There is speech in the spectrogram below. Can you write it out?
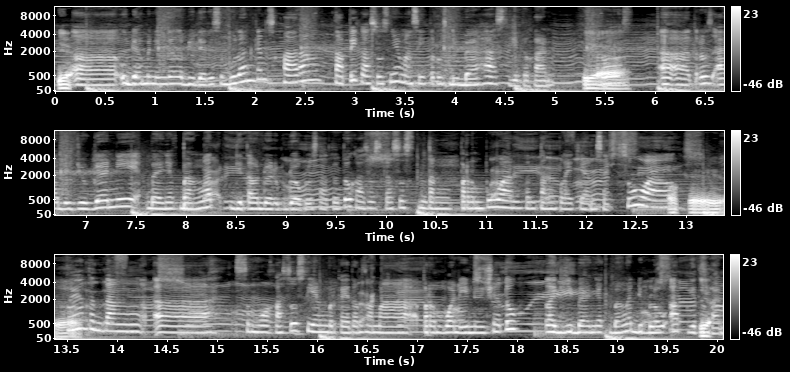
Iya. eh, udah meninggal lebih dari sebulan kan sekarang, tapi kasusnya masih terus dibahas gitu kan. Iya. Terus eh, terus ada juga nih banyak banget di tahun 2021 tuh kasus-kasus tentang perempuan, tentang pelecehan seksual. Oke. ya. Pokoknya tentang eh, semua kasus yang berkaitan sama perempuan di Indonesia tuh lagi banyak banget di blow up gitu Iya. kan.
